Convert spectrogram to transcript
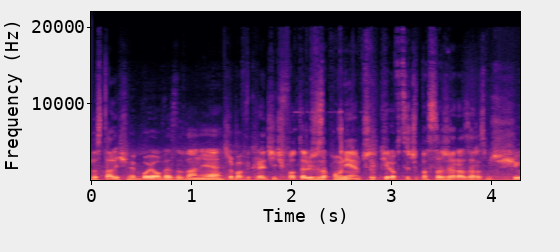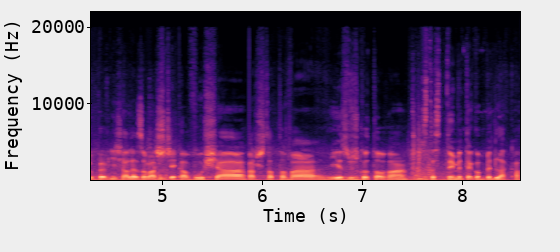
Dostaliśmy bojowe zadanie. Trzeba wykręcić fotel. Już zapomniałem, czy kierowcy, czy pasażera. Zaraz muszę się upewnić, ale zobaczcie. Kawusia warsztatowa jest już gotowa. Testujmy tego bydlaka.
